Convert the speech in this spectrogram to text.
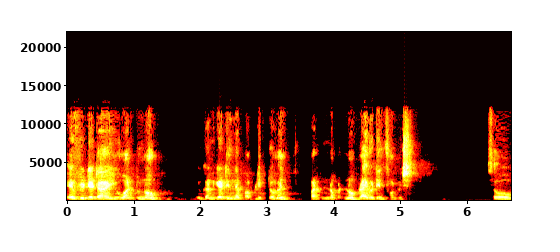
every data you want to know, you can get in the public domain, but no, no private information. So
